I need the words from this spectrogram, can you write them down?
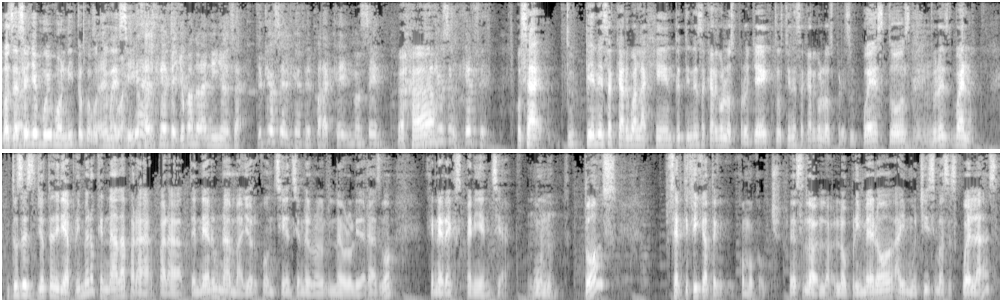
O sea, se oye muy bonito como tú decías. el jefe. Yo cuando era niño decía, yo quiero ser el jefe. ¿Para qué? No sé. Ajá. Yo quiero ser el jefe. O sea, tú tienes a cargo a la gente, tienes a cargo los proyectos, tienes a cargo los presupuestos. Tú eres, bueno, entonces yo te diría, primero que nada, para, para tener una mayor conciencia en el neuroliderazgo, genera experiencia. Uno. Dos, certifícate como coach. Es lo, lo, primero. Hay muchísimas escuelas.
